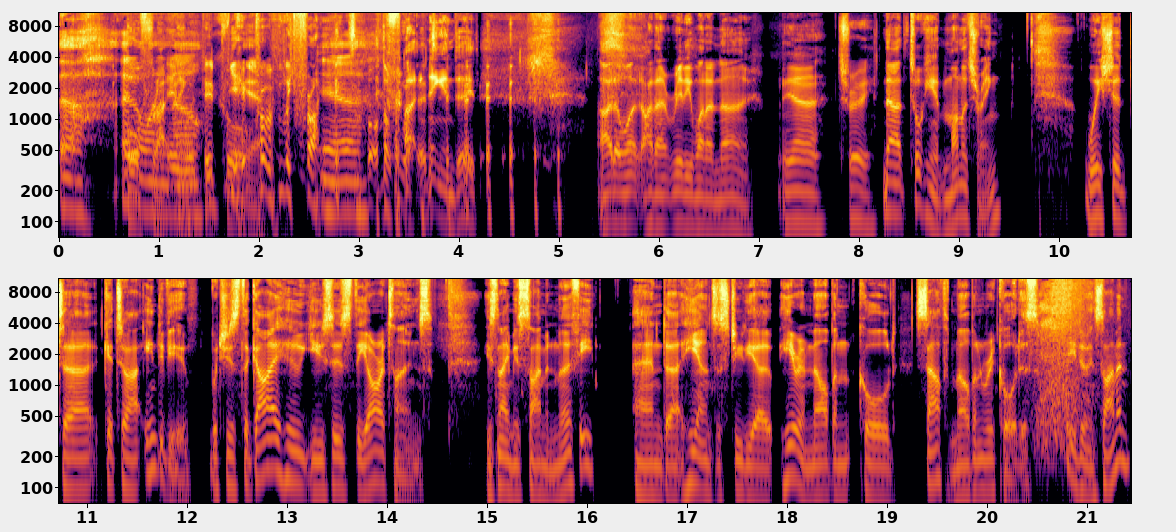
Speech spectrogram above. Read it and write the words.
I don't want to frightening. know. It- yeah, yeah. probably frightening. Yeah. is all the word. Frightening indeed. I don't want. I don't really want to know. Yeah, true. Now, talking of monitoring, we should uh, get to our interview, which is the guy who uses the Auratones. His name is Simon Murphy, and uh, he owns a studio here in Melbourne called South Melbourne Recorders. How are you doing, Simon?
